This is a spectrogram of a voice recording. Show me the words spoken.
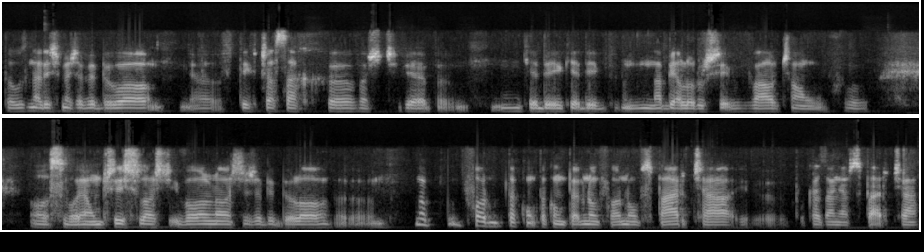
to uznaliśmy, żeby było e, w tych czasach e, właściwie, kiedy, kiedy na Białorusi walczą w, o swoją przyszłość i wolność, żeby było no, form, taką, taką pewną formą wsparcia, pokazania wsparcia,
